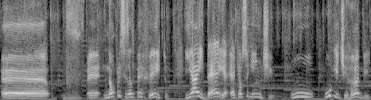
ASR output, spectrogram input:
é... É, não precisa ser perfeito. E a ideia é que é o seguinte, o, o GitHub,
